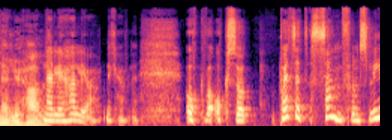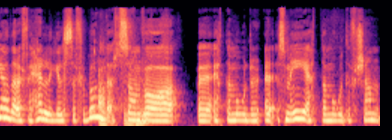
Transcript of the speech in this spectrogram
Nelly Hall. Nelly Hall, ja. Det kan, och var också på ett sätt samfundsledare för Helgelseförbundet som Absolut. var eh, ett av moder, eller, som är ett av moderförsam,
